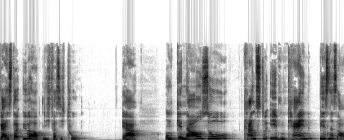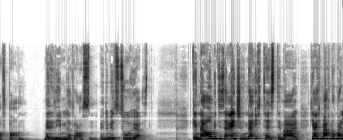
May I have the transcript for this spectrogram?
weiß da überhaupt nicht, was ich tue. Ja? Und genau so kannst du eben kein Business aufbauen, meine Lieben da draußen, wenn du mir jetzt zuhörst. Genau mit dieser Einstellung, na, ich teste mal, ja, ich mache noch mal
